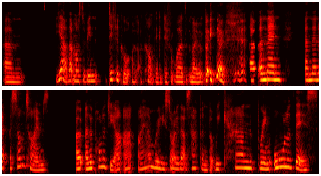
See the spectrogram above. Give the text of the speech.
um, yeah, that must have been difficult. I, I, can't think of different words at the moment, but you know, uh, and then and then sometimes uh, an apology. I, I, I am really sorry that's happened, but we can bring all of this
